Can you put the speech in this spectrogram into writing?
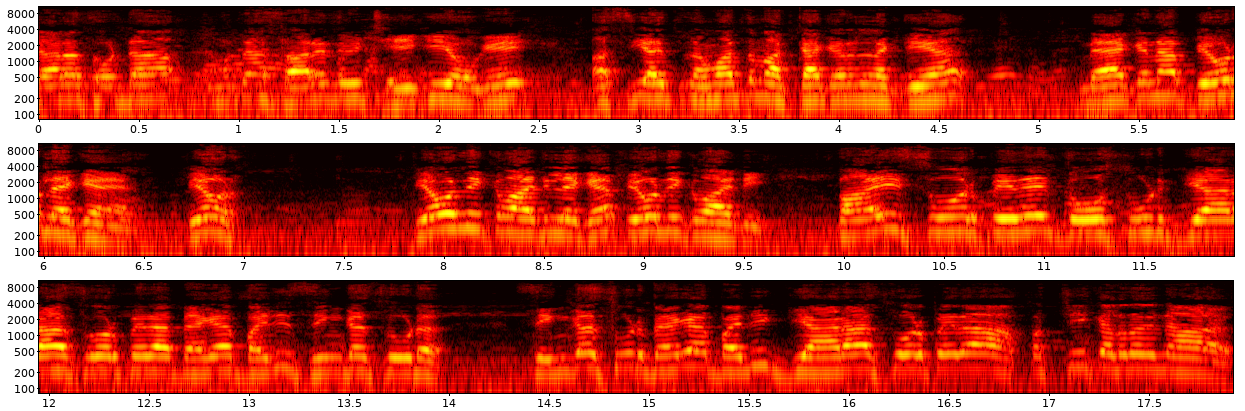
ਆ ਤੁਹਾਡਾ ਹੁਣ ਤਾਂ ਸਾਰੇ ਤੁਸੀਂ ਠੀਕ ਹੀ ਹੋਗੇ। ਅਸੀਂ ਅੱਜ ਨਵਾਂ ਧਮਾਕਾ ਕਰਨ ਲੱਗੇ ਆ। ਮੈਂ ਕਹਿੰਦਾ ਪਿਓਰ ਲੈ ਕੇ ਆਇਆ ਪਿਓਰ। ਪਿਓਰ ਦੀ ਕੁਆਲਿਟੀ ਲੈ ਕੇ ਆਇਆ ਪਿਓਰ ਦੀ ਕੁਆਲਿਟੀ। 2200 ਰੁਪਏ ਦੇ ਦੋ ਸੂਟ 1100 ਰੁਪਏ ਦਾ ਬਹਿ ਗਿਆ ਬਾਈ ਜੀ ਸਿੰਗਲ ਸੂਟ। ਸਿੰਗਲ ਸੂਟ ਬਹਿ ਗਿਆ ਬਾਈ ਜੀ 1100 ਰੁਪਏ ਦਾ 25 ਕਲਰ ਦੇ ਨਾਲ।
